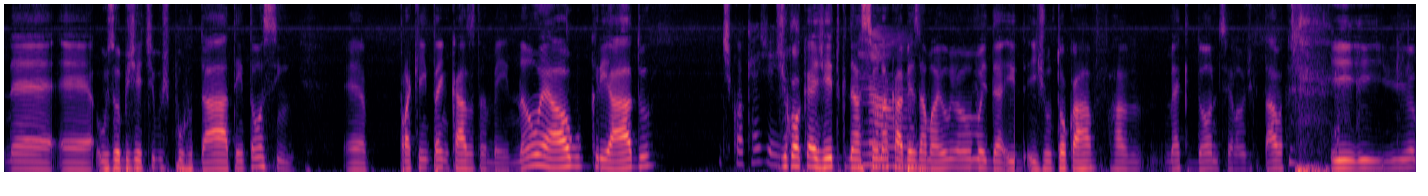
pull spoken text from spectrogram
né? é, os objetivos por data. Então, assim, é, para quem tá em casa também, não é algo criado De qualquer jeito. de qualquer jeito que nasceu na Não. cabeça da Mayumi ideia- e, e juntou com a Rafa McDonald's, sei lá onde que tava. E, e- e eu-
